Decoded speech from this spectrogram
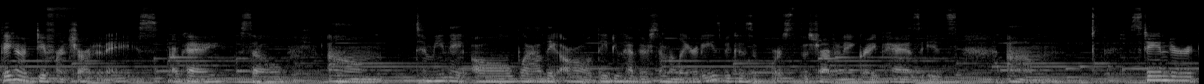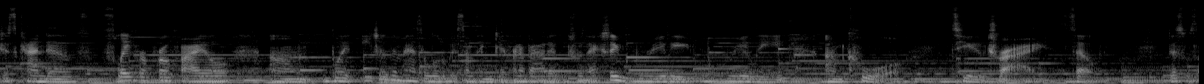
they are different Chardonnays okay? So um, to me they all while they all they do have their similarities because of course the chardonnay grape has its um, standard just kind of flavor profile um, but each of them has a little bit something different about it which was actually really really um, cool to try. So this was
